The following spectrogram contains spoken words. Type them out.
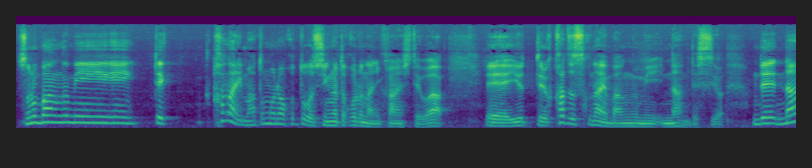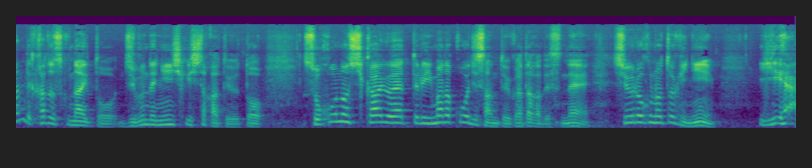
その番組ってかなりまともなことを新型コロナに関しては、えー、言ってる数少ない番組なんですよ。で、なんで数少ないと自分で認識したかというと、そこの司会をやってる今田耕司さんという方がですね、収録の時に、いや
